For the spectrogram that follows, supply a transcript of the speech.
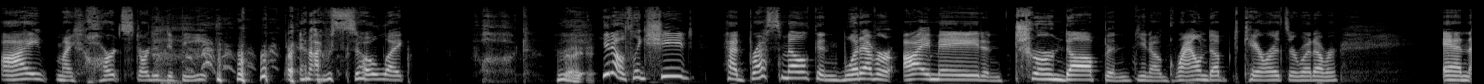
I, my heart started to beat, and I was so like, fuck. Right. you know, it's like she'd had breast milk and whatever I made and churned up and, you know, ground up carrots or whatever. And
